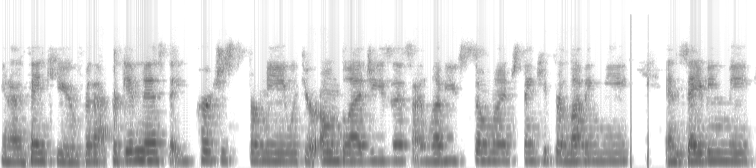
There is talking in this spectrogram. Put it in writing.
you know, thank you for that forgiveness that you purchased for me with your own blood, Jesus. I love you so much. Thank you for loving me and saving me.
